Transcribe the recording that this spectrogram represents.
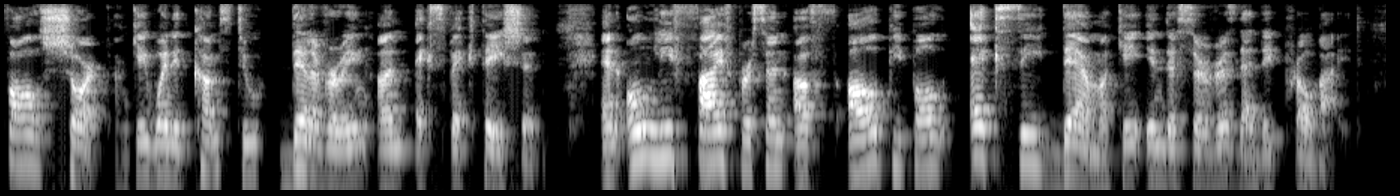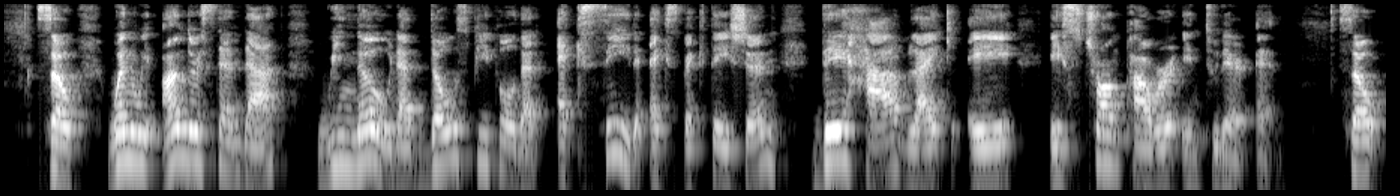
fall short okay when it comes to delivering on expectation. And only 5% of all people exceed them okay in the service that they provide so when we understand that, we know that those people that exceed expectation, they have like a a strong power into their end. So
